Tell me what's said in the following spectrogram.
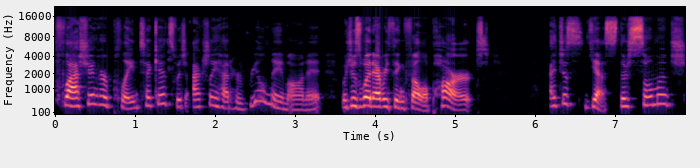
flashing her plane tickets, which actually had her real name on it, which is when everything fell apart. I just, yes, there's so much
